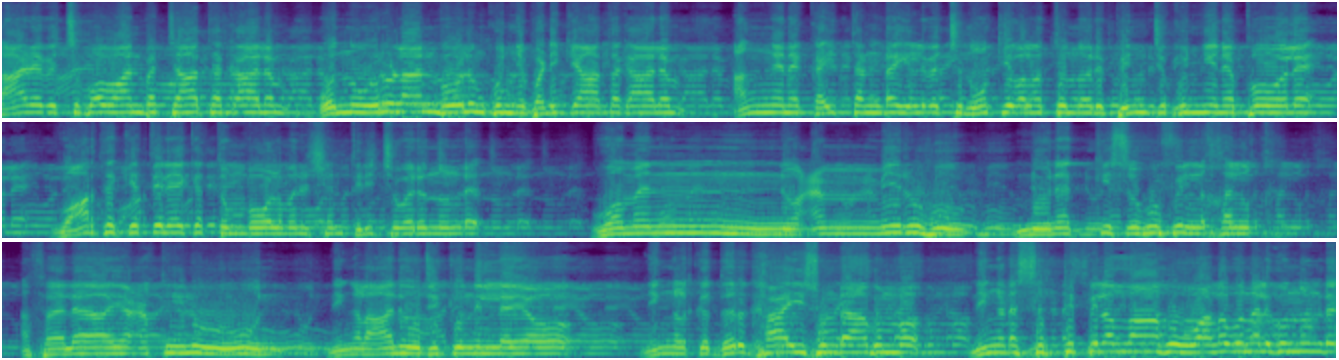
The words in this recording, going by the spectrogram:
താഴെ വെച്ച് പോവാൻ പറ്റാത്ത കാലം ഒന്ന് ഉരുളാൻ പോലും കുഞ്ഞ് പഠിക്കാത്ത കാലം. അങ്ങനെ കൈത്തണ്ടയിൽ വെച്ച് നോക്കി വളർത്തുന്ന ഒരു പിഞ്ചു കുഞ്ഞിനെ പോലെ വാർദ്ധക്യത്തിലേക്ക് എത്തുമ്പോൾ മനുഷ്യൻ തിരിച്ചു വരുന്നുണ്ട്. ومن نعمره ننكسه في الخلق أفلا يعقلون നിങ്ങൾ ആലോചിക്കുന്നില്ലയോ നിങ്ങൾക്ക് ദീർഘായുസ് ഉണ്ടാകുമ്പോ നിങ്ങളുടെ സൃഷ്ടിപ്പിൽ അള്ളാഹു വളവ് നൽകുന്നുണ്ട്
